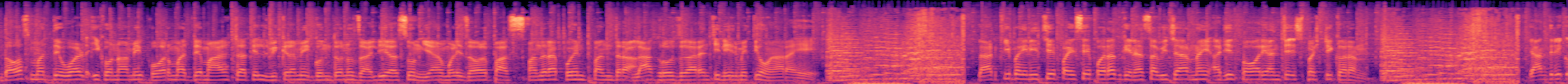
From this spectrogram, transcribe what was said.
दावोसमध्ये वर्ल्ड इकॉनॉमिक फोरमध्ये महाराष्ट्रातील विक्रमी गुंतवणूक झाली असून यामुळे जवळपास पंधरा पॉईंट पंधरा लाख रोजगारांची निर्मिती होणार आहे. लाडकी बहिणीचे पैसे परत घेण्याचा विचार नाही अजित पवार यांचे स्पष्टीकरण. यांत्रिक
